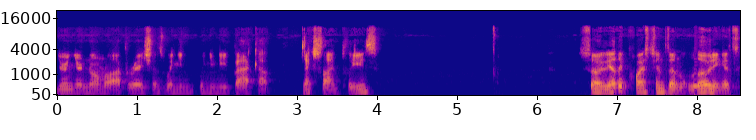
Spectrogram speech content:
during your normal operations when you when you need backup. Next slide, please. So the other questions on loading is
